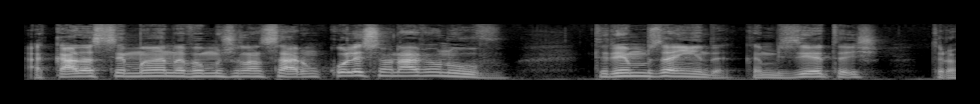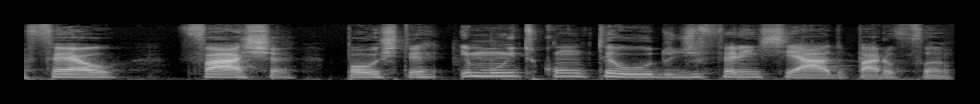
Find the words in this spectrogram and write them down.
A cada semana vamos lançar um colecionável novo. Teremos ainda camisetas, troféu, faixa, pôster e muito conteúdo diferenciado para o fã.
